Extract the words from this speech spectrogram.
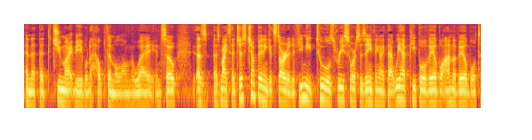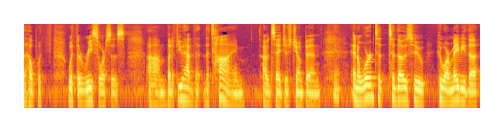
and that, that you might be able to help them along the way. And so, as, as Mike said, just jump in and get started. If you need tools, resources, anything like that, we have people available. I'm available to help with, with the resources. Um, but if you have the, the time, I would say just jump in. Yeah. And a word to, to those who, who are maybe the,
